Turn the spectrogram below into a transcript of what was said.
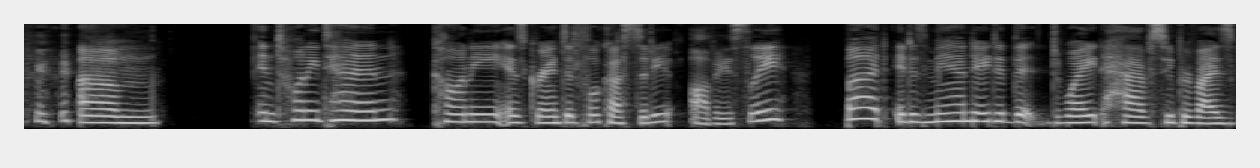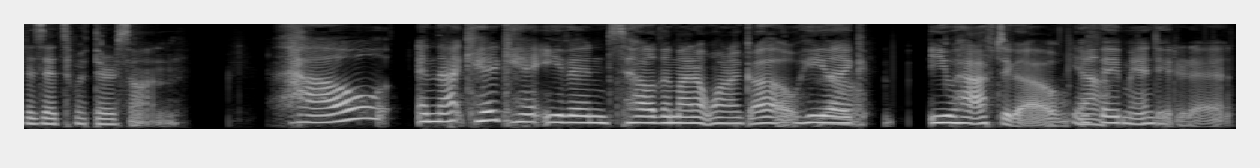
Um, in 2010, Connie is granted full custody, obviously, but it is mandated that Dwight have supervised visits with their son. How? And that kid can't even tell them I don't want to go. He No. like, you have to go Yeah. if they mandated it.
